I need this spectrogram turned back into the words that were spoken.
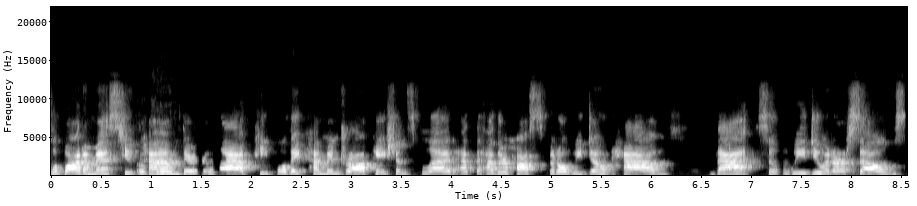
phlebotomists who okay. come. They're the lab people. They come and draw patients' blood. At the other hospital, we don't have that. So we do it ourselves.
